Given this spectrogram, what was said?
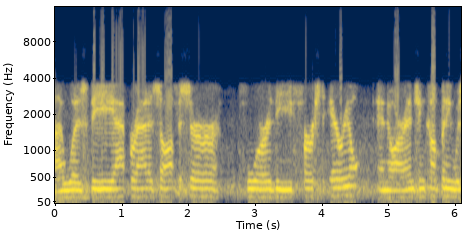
I was the apparatus officer for the first aerial, and our engine company was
